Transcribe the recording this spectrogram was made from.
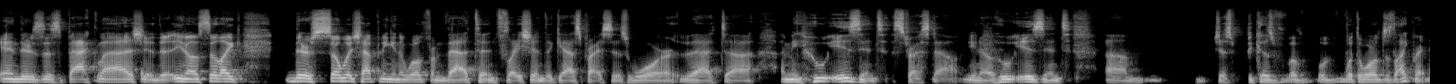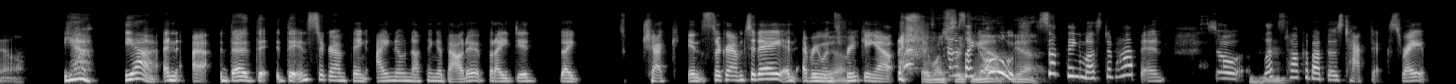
And there's this backlash and you know so like there's so much happening in the world from that to inflation to gas prices war that uh, i mean who isn't stressed out? You know who isn't um, just because of, of what the world is like right now? Yeah. Yeah. And uh, the, the the instagram thing i know nothing about it but i did like check Instagram today and everyone's yeah. freaking out. Everyone's freaking like, out. Oh, yeah. something must have happened. So mm-hmm. let's talk about those tactics, right?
